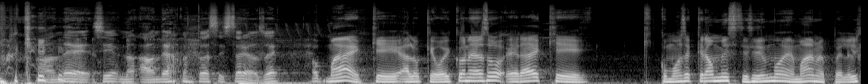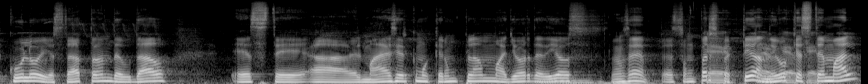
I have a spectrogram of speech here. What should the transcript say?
porque... ¿A dónde, sí, no, ¿A dónde vas con toda esta historia, José? Oh, Mae, que a lo que voy con eso era de que, que cómo se crea un misticismo de mae, me pelé el culo y estaba todo endeudado. Este, a el mae decir como que era un plan mayor de Dios. No sé, son perspectivas. ok, no digo ok, que ok. esté mal,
